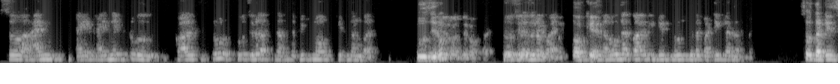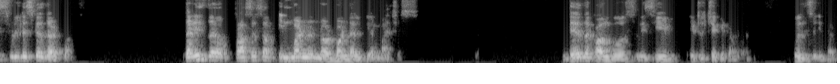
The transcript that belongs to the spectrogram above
So I'm I I need to call two two zero the the big mo big number 20? two zero zero five. Okay. So how the call will get route to the particular number. So that is, we'll discuss that one. That is the process of inbound and outbound LPR matches. There the call goes, received, it will check it out. We'll see that.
